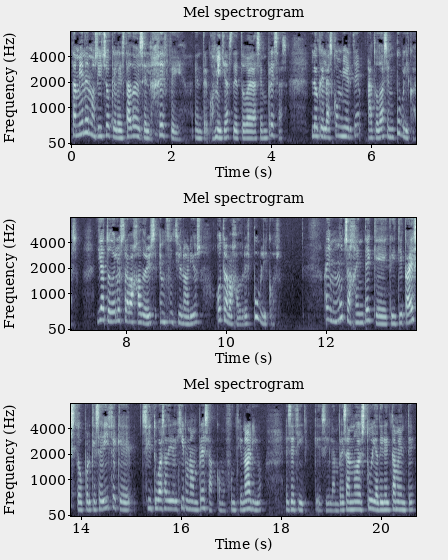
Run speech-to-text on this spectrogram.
También hemos dicho que el Estado es el jefe entre comillas, de todas las empresas, lo que las convierte a todas en públicas y a todos los trabajadores en funcionarios o trabajadores públicos. Hay mucha gente que critica esto porque se dice que si tú vas a dirigir una empresa como funcionario, es decir, que si la empresa no es tuya directamente,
